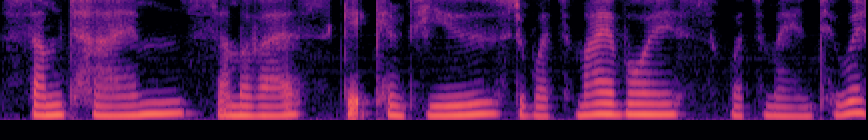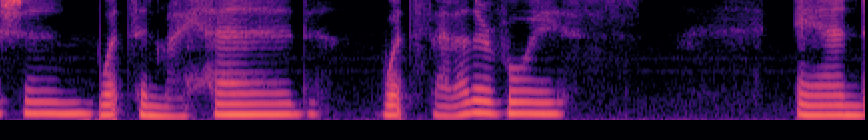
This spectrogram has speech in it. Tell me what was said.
Sometimes some of us get confused what's my voice, what's my intuition, what's in my head, what's that other voice. And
